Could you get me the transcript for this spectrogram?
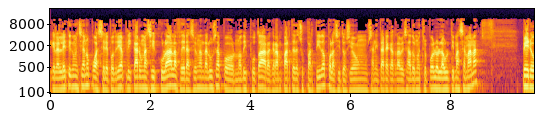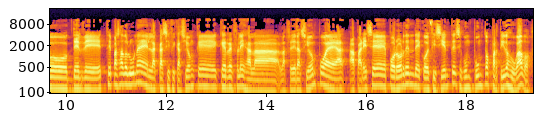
que el Atlético Valenciano pues se le podría aplicar una circular a la Federación Andaluza por no disputar gran parte de sus partidos por la situación sanitaria que ha atravesado nuestro pueblo en la última semana. Pero desde este pasado lunes, en la clasificación que, refleja la, federación, pues aparece por orden de coeficiente según puntos partidos jugados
